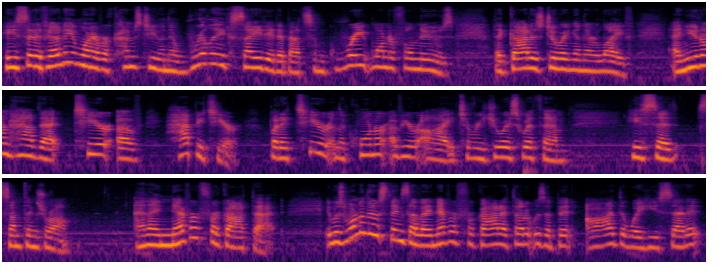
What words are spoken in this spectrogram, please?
He said, if anyone ever comes to you and they're really excited about some great, wonderful news that God is doing in their life, and you don't have that tear of happy tear, but a tear in the corner of your eye to rejoice with them, he said, something's wrong. And I never forgot that. It was one of those things that I never forgot. I thought it was a bit odd the way he said it.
